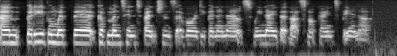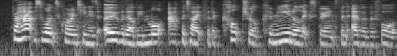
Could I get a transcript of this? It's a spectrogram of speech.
Um, but even with the government interventions that have already been announced, we know that that's not going to be enough. Perhaps once quarantine is over, there'll be more appetite for the cultural, communal experience than ever before.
